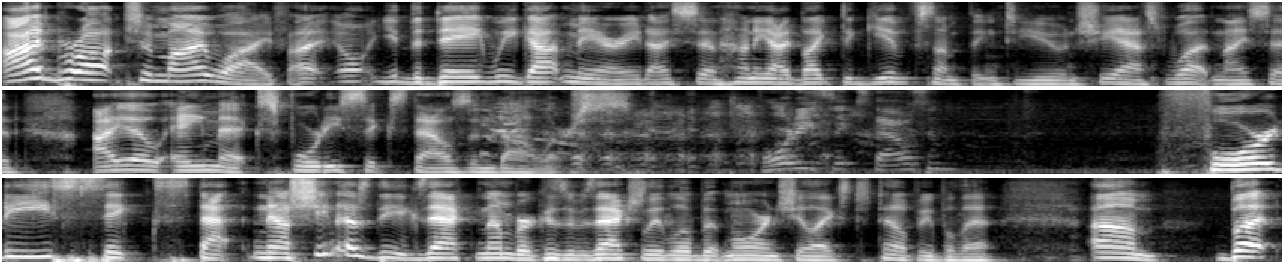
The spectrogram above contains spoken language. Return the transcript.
I brought to my wife, I, oh, the day we got married, I said, honey, I'd like to give something to you. And she asked what? And I said, I owe Amex $46,000. 46,000? 46 now she knows the exact number because it was actually a little bit more and she likes to tell people that um, but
